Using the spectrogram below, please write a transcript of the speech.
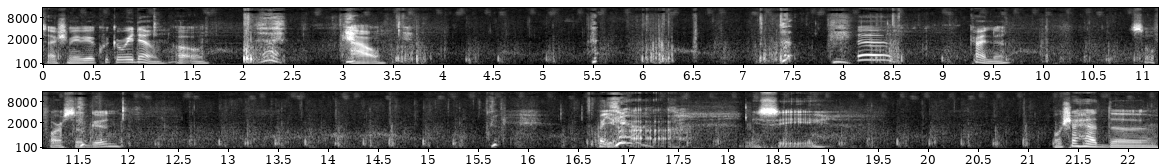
it's actually maybe a quicker way down. Uh oh. Ow. Eh, kinda. So far, so good. But yeah, let me see. I wish I had the.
